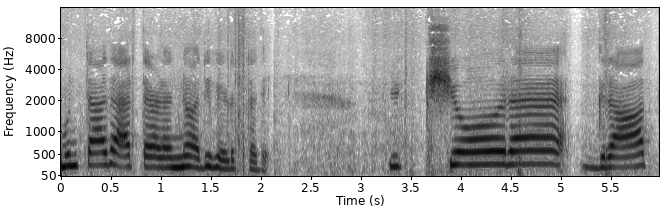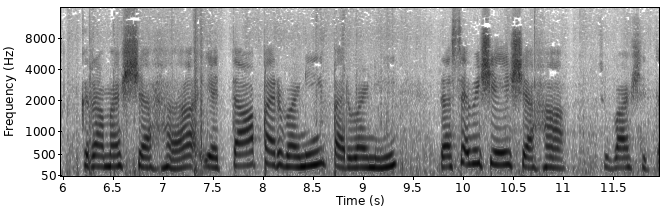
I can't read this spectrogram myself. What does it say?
ಮುಂತಾದ ಅರ್ಥಗಳನ್ನು ಅದು ಹೇಳುತ್ತದೆ. ಇಕ್ಷೋರಗ್ರಾತ್ ಕ್ರಮಶಃ ಯಥಾ ಪರ್ವಣಿ ಪರ್ವಣಿ ರಸವಿಶೇಷ ಸುಭಾಷಿತ.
